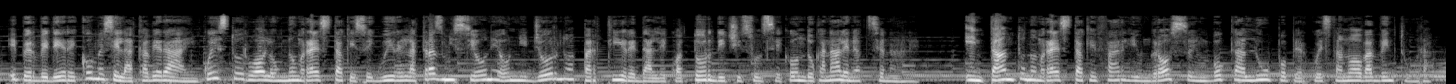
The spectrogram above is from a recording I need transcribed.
E per vedere come se la caverà in questo ruolo non resta che seguire la trasmissione ogni giorno a partire dalle 14 sul secondo canale nazionale. Intanto non resta che fargli un grosso in bocca al lupo per questa nuova avventura.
